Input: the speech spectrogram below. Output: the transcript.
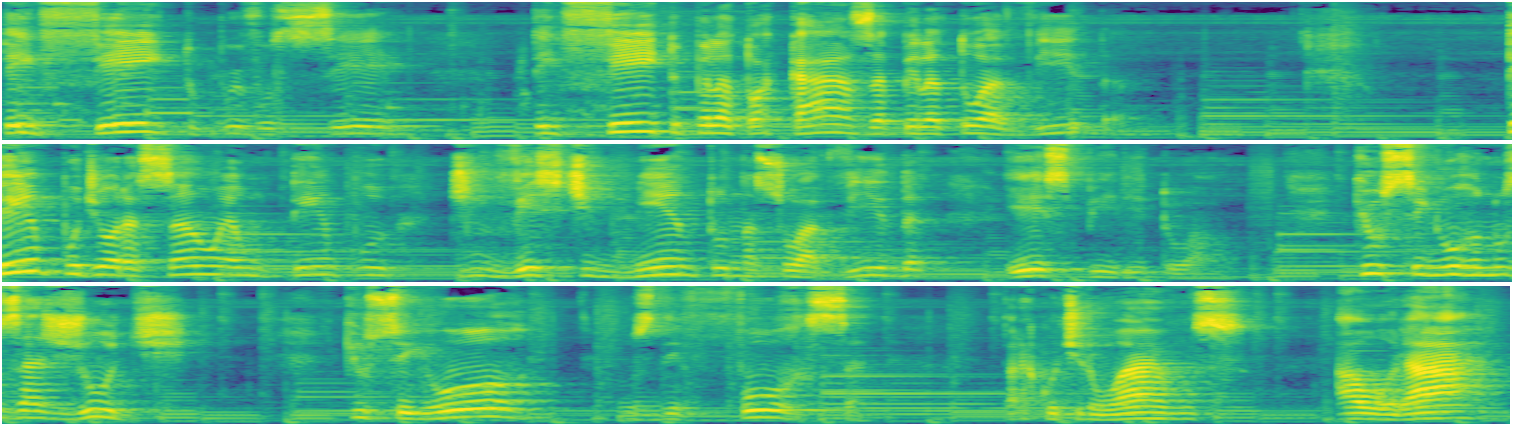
tem feito por você, tem feito pela tua casa, pela tua vida. Tempo de oração é um tempo de investimento na sua vida espiritual. Que o Senhor nos ajude, que o Senhor nos dê força para continuarmos a orar,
